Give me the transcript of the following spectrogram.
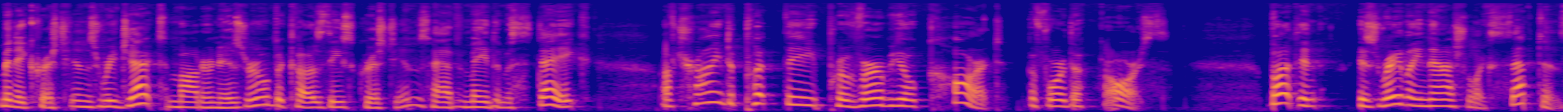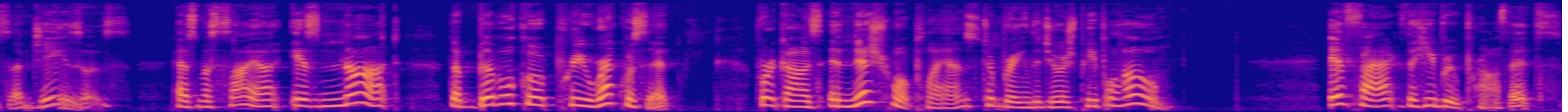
Many Christians reject modern Israel because these Christians have made the mistake of trying to put the proverbial cart before the horse. But an Israeli national acceptance of Jesus as Messiah is not the biblical prerequisite for God's initial plans to bring the Jewish people home. In fact, the Hebrew prophets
